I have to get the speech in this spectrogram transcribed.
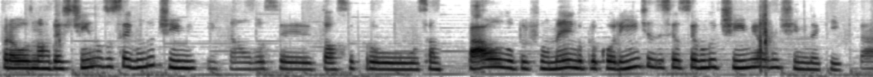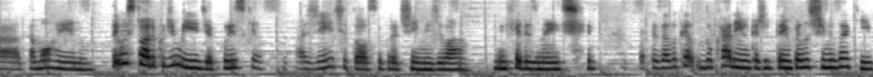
para os nordestinos o segundo time. Então você torce para o São Paulo, pro Flamengo, pro Corinthians e seu segundo time algum time daqui. Tá, tá morrendo. Tem um histórico de mídia, por isso que a gente torce para time de lá, infelizmente. apesar do, do carinho que a gente tem pelos times aqui.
